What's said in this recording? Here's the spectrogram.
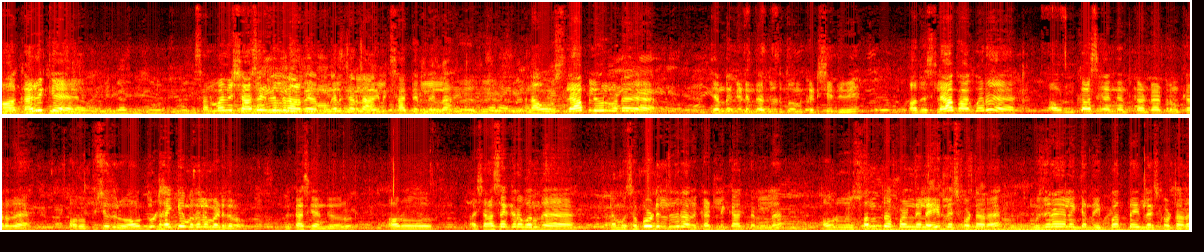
ಆ ಕಾರ್ಯಕ್ಕೆ ಸನ್ಮಾನ್ಯ ಶಾಸಕರಿಲ್ಲದ್ರೆ ಅದು ಮಂಗಲ ಕಾರ್ಯಾಲಯ ಆಗ್ಲಿಕ್ಕೆ ಸಾಧ್ಯ ಇರಲಿಲ್ಲ ನಾವು ಸ್ಲ್ಯಾಬ್ ಲೆವೆಲ್ ಮಟ್ಟ ಜನರ ಕಡೆಯಿಂದ ದುಡ್ಡು ತೊಗೊಂಡು ಕಟ್ಟಿಸಿದ್ವಿ ಅದು ಸ್ಲ್ಯಾಬ್ ಹಾಕ್ಬಾರ ಅವ್ರು ವಿಕಾಸ್ ಗಾಂಧಿ ಅಂತ ಕಾಂಟ್ರಾಕ್ಟರ್ನ ಕರೆದ, ಅವ್ರು ಒಪ್ಪಿಸಿದ್ರು. ಅವ್ರು ದುಡ್ಡು ಹಾಕಿ ಮೊದಲು ಮಾಡಿದರು ವಿಕಾಸ್ ಗಾಂಧಿ ಅವರು. ಅವರು ಶಾಸಕರ ಒಂದು ನಮಗೆ ಸಪೋರ್ಟ್ ಇಲ್ಲದಿದ್ರೆ ಅದು ಕಟ್ಲಿಕ್ಕೆ ಆಗ್ತಿರಲಿಲ್ಲ. ಅವರು ಸ್ವಂತ ಫಂಡಲ್ಲಿ ಐದು ಲಕ್ಷ ಕೊಟ್ಟಾರ. ಮುಜರಾಯಿ ಇಲಾಖೆ ಇಪ್ಪತ್ತೈದು ಲಕ್ಷ ಕೊಟ್ಟಾರ.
